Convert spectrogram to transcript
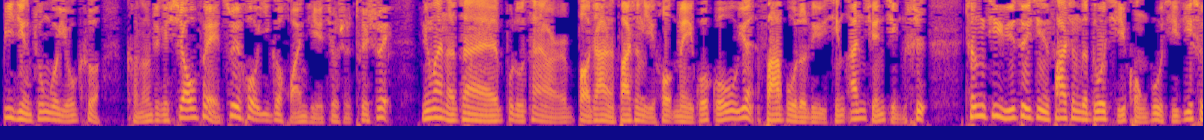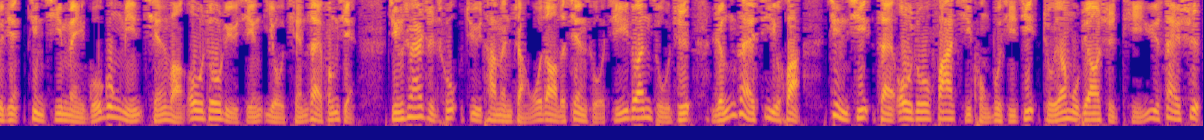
毕竟中国游客可能这个消费最后一个环节就是退税。另外呢，在布鲁塞尔爆炸案发生以后，美国国务院发布了旅行安全警示，称基于最近发生的多起恐怖袭击事件，近期美国公民前往欧洲旅行有潜在风险。警示还指出，据他们掌握到的线索，极端组织仍在计划近期在欧洲发起恐怖袭击，主要目标是体育赛事、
